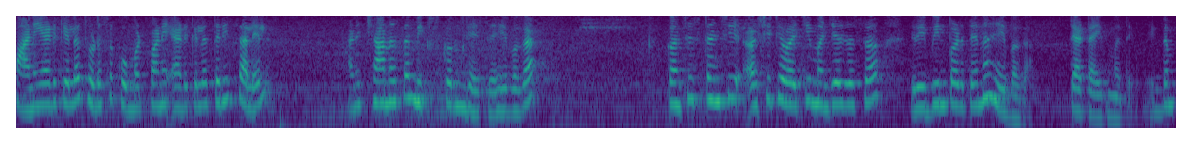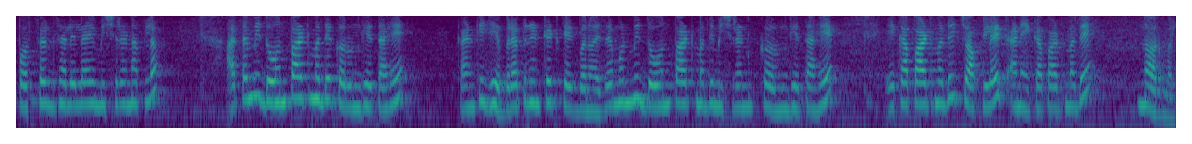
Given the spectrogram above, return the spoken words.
पाणी ॲड केलं थोडंसं कोमट पाणी ॲड केलं तरी चालेल. आणि छान असं मिक्स करून घ्यायचं हे बघा. कन्सिस्टन्सी अशी ठेवायची म्हणजे जसं रिबिन पडते ना हे बघा. त्या टाईपमध्ये एकदम परफेक्ट झालेलं आहे मिश्रण आपलं. आता मी दोन पार्टमध्ये करून घेत आहे. कारण की झेब्रा प्रिंटेड केक बनवायचा आहे. म्हणून मी दोन पार्टमध्ये मिश्रण करून घेत आहे. एका पार्टमध्ये चॉकलेट आणि एका पार्टमध्ये नॉर्मल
